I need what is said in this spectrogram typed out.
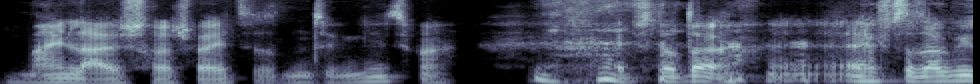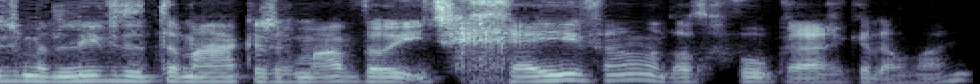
Mijn luisteraars weten dat natuurlijk niet, maar heeft dat, ook- heeft dat ook iets met liefde te maken, zeg maar? Wil je iets geven? Want dat gevoel krijg ik er dan bij.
